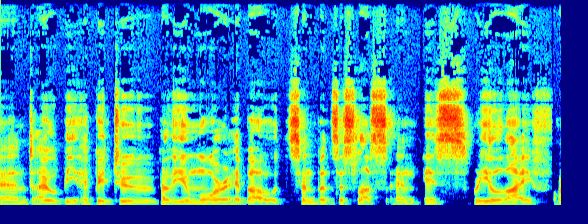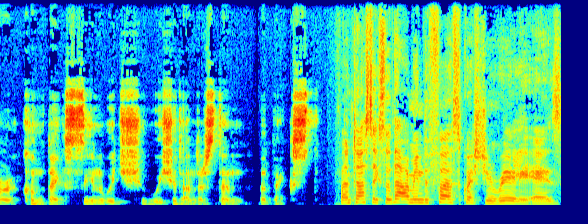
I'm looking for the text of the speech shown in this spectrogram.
and I will be happy to tell you more about Saint Wenceslas and his real life or context in which we should understand the text. Fantastic. So that I mean the first question really is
